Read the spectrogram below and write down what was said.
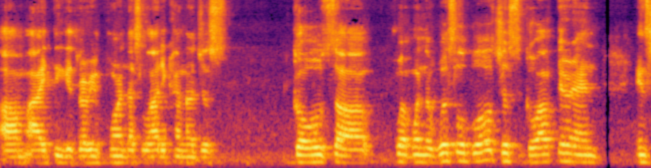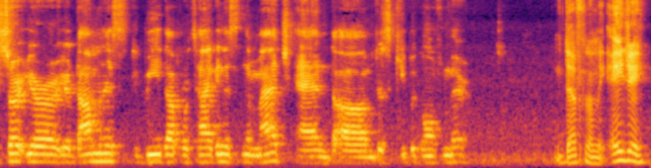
um, I think it's very important that Solari kind of just goes uh, when, when the whistle blows, just go out there and insert your your dominance to be the protagonist in the match, and um, just keep it going from there. Definitely, AJ.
